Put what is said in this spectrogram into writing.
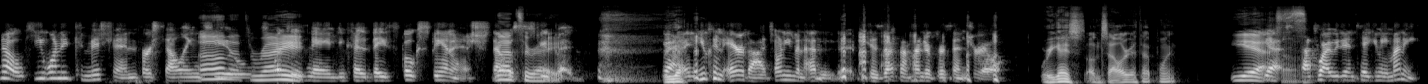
No, he wanted commission for selling to Oh, that's what's right. his name because they spoke Spanish. That That's was right. Stupid. Yeah, and you can air that. Don't even edit it because that's hundred percent true. Were you guys on salary at that point? yes. Yes, that's why we didn't take any money.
